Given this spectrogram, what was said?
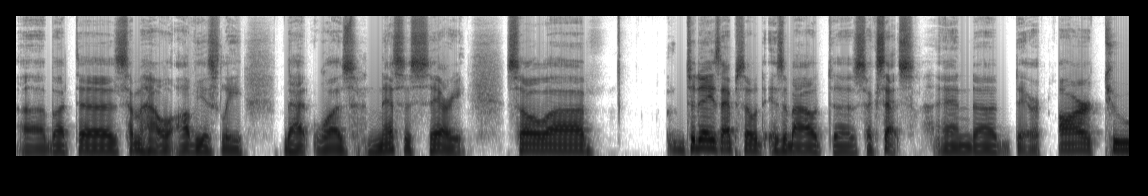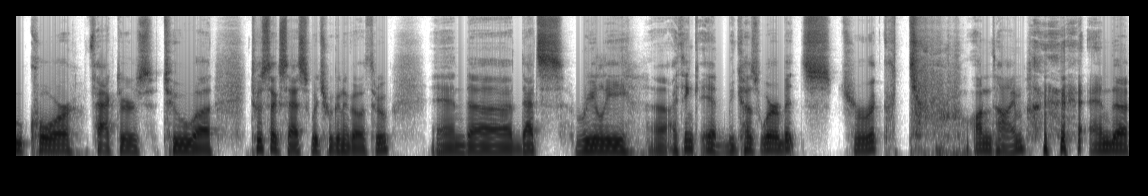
uh, but uh, somehow, obviously, that was necessary. So, uh, today's episode is about uh, success, and uh, there are two core factors to uh, to success, which we're going to go through, and uh, that's really, uh, I think, it because we're a bit strict on time, and uh,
